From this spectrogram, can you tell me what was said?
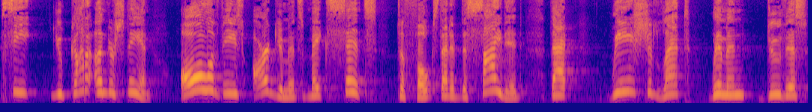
see, you've got to understand all of these arguments make sense to folks that have decided that we should let women do this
